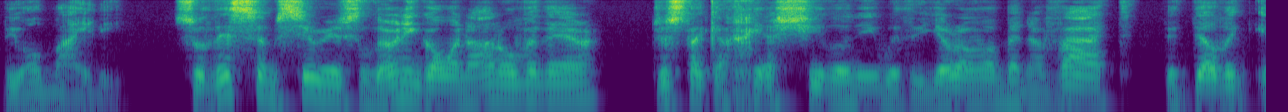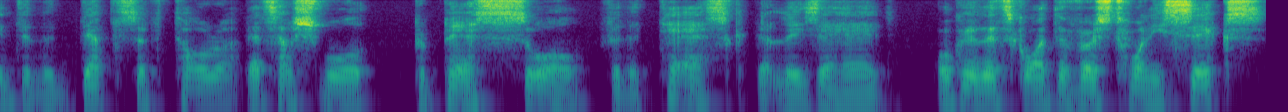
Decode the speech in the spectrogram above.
the Almighty. So there's some serious learning going on over there. Just like Achia Shiloni with Yeravam ben Avat, they're delving into the depths of Torah. That's how Shmuel prepares Saul for the task that lays ahead. Okay, let's go on to verse 26.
